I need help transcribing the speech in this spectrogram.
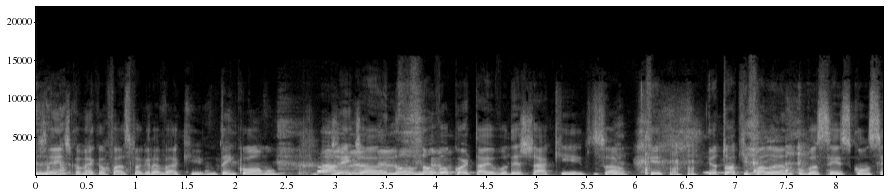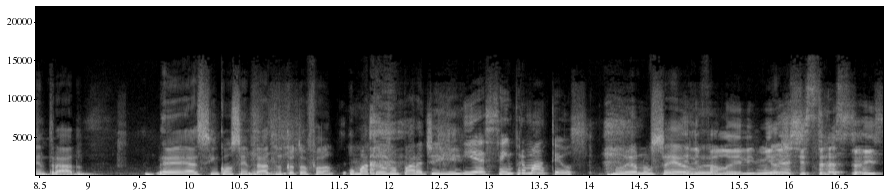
Gente, como é que eu faço pra gravar aqui? Não tem como. Ah, Gente, ó, não, não vou cortar, eu vou deixar aqui só porque eu tô aqui falando com vocês concentrado. É, assim, concentrado no que eu tô falando. O Matheus não para de rir. E é sempre o Matheus. Não, Eu não sei. eu- Ele falou, elimine eu- as distrações.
